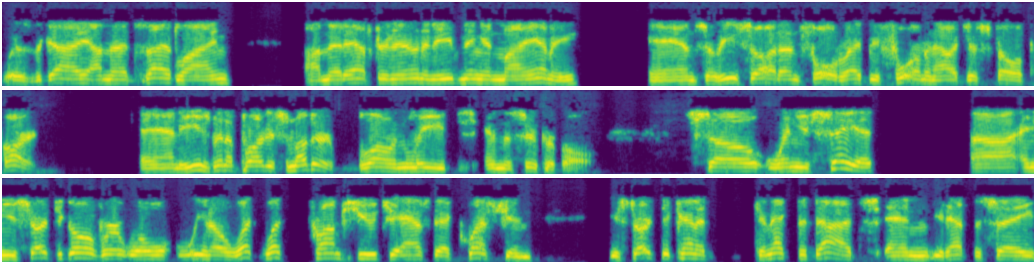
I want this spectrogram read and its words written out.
was the guy on that sideline on that afternoon and evening in Miami, and so he saw it unfold right before him and how it just fell apart. And he's been a part of some other blown leads in the Super Bowl. So when you say it, uh, and you start to go over, well, you know, what, what prompts you to ask that question? You start to kind of connect the dots and you'd have to say,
